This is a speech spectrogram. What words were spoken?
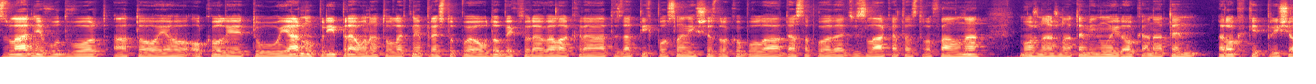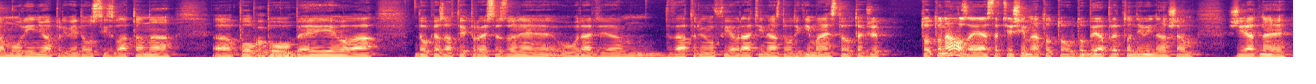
zvládne Woodward a to jeho okolie tú jarnú prípravu na to letné prestupové obdobie, ktorá veľakrát za tých posledných 6 rokov bola, dá sa povedať, zlá, katastrofálna. Možno až na ten minulý rok a na ten rok, keď prišiel Mourinho a priviedol si Zlatana, uh, Pogbu, Bejho a dokázal v tej prvej sezóne úhrať um, dva triumfy a vrátiť nás do Ligy majstrov, takže toto naozaj, ja sa teším na toto obdobie a preto nevynášam žiadne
